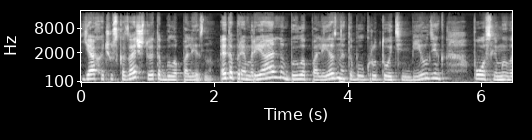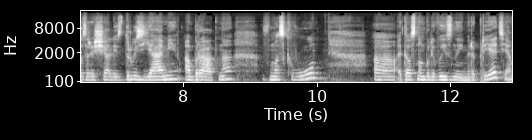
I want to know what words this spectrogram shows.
Я хочу сказать, что это было полезно. Это прям реально было полезно, это был крутой тимбилдинг. После мы возвращались с друзьями обратно в Москву. А, это в основном были выездные мероприятия.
